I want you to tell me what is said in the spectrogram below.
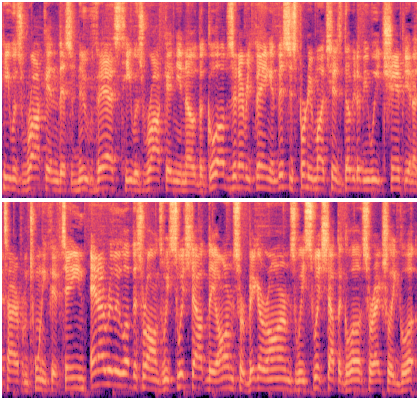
He was rocking this new vest. He was rocking, you know, the gloves and everything, and this is pretty much his WWE Champion attire from 2015. And I really love this Rollins. We switched out the arms for bigger arms. We switched out the gloves for actually glo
